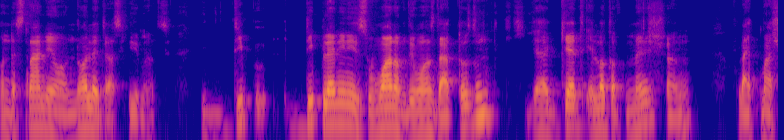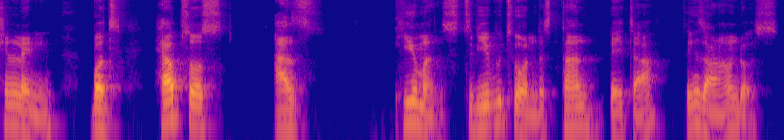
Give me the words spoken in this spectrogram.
understanding or knowledge as humans. Deep deep learning is one of the ones that doesn't uh, get a lot of mention, like machine learning, but helps us as humans to be able to understand better things around us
